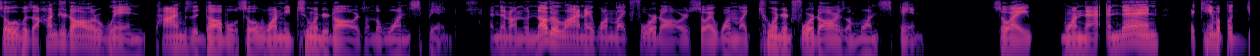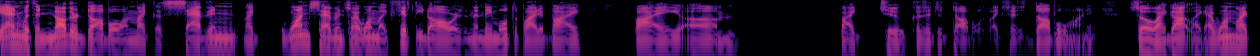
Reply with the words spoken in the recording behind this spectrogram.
So it was a hundred dollar win times the double. So it won me two hundred dollars on the one spin. And then on another line, I won like four dollars. So I won like two hundred four dollars on one spin. So I won that, and then I came up again with another double on like a seven, like one seven. So I won like fifty dollars, and then they multiplied it by by um by two because it's a double. It like says double on it. So I got like I won like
